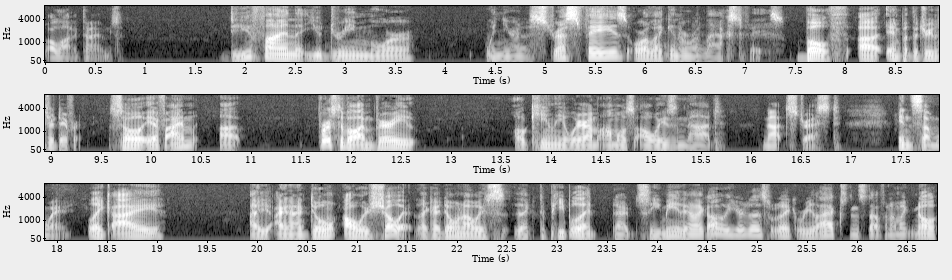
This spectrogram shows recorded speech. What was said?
a lot of times. Do you find that you dream more when you're in a stress phase or like in a relaxed phase? both uh and but the dreams are different. So if i'm uh first of all i'm very oh, keenly aware i'm almost always not not stressed in some way. Like i i and i don't always show it. Like i don't always like the people that that see me they're like oh you're just like relaxed and stuff. And i'm like no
